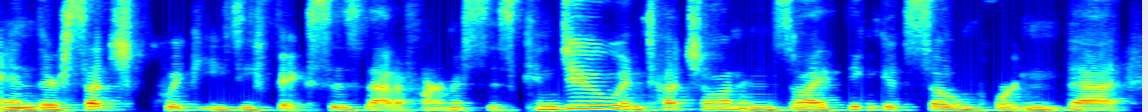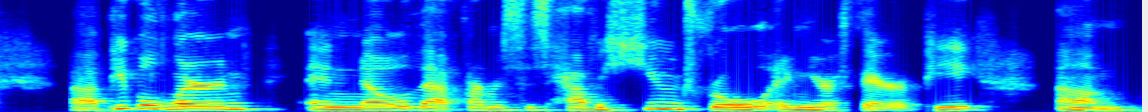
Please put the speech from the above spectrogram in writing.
and there's such quick easy fixes that a pharmacist can do and touch on and so i think it's so important that uh, people learn and know that pharmacists have a huge role in your therapy um,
